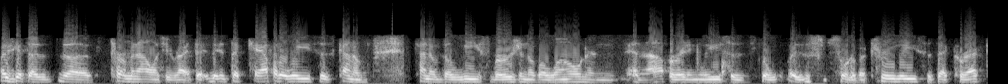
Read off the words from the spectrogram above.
I always get the the terminology right. The, the capital lease is kind of, kind of the lease version of a loan, and, and an operating lease is the, is sort of a true lease. Is that correct?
